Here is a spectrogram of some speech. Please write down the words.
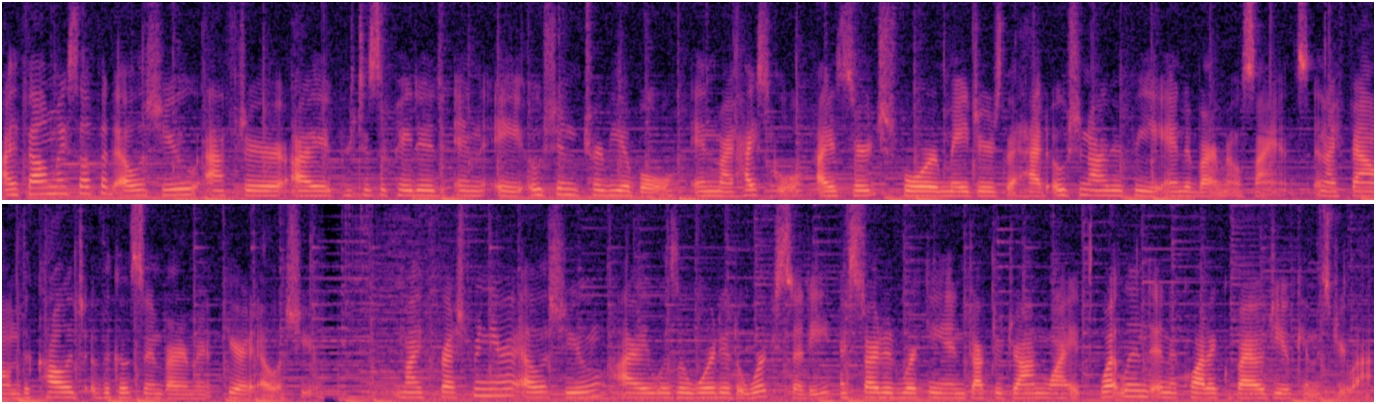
I found myself at LSU after I participated in a Ocean Trivia Bowl in my high school. I searched for majors that had oceanography and environmental science, and I found the College of the Coastal Environment here at LSU. My freshman year at LSU, I was awarded a work study. I started working in Dr. John White's Wetland and Aquatic Biogeochemistry Lab.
